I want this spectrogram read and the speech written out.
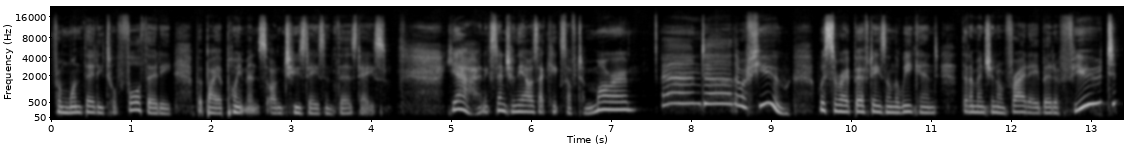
from 1.30 till 4.30, but by appointments on Tuesdays and Thursdays. Yeah, an extension of the hours that kicks off tomorrow. And uh, there were a few with Whistlerite birthdays on the weekend that I mentioned on Friday, but a few today.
